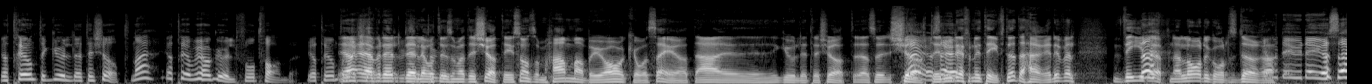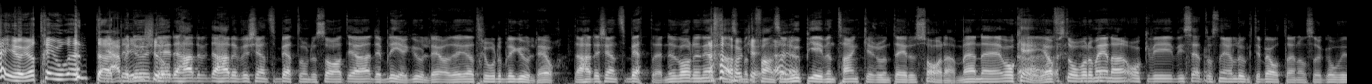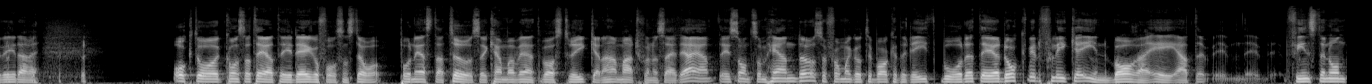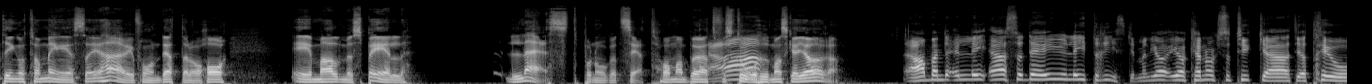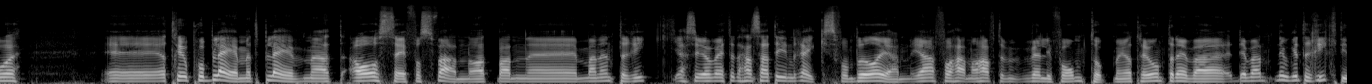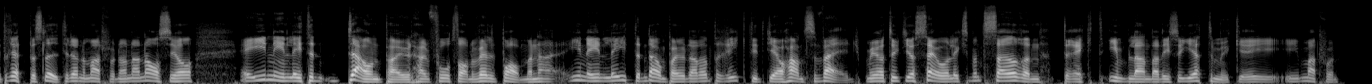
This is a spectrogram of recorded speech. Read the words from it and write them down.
Jag tror inte guldet är kört. Nej, jag tror vi har guld fortfarande. Jag tror inte Ja, det är ja, kört. men det, det Jag låter ju som att det är kört. Det är ju sånt som Hammarby och AIK säger att nej, guldet är kört. Alltså kört jag är det ju definitivt inte. Här är det väl vidöppna Ja, ladugårdsdörrar. men det är ju det jag säger. Jag tror inte Ja, att men det är du, kört. det, det, hade, det hade väl känts bättre om du sa att ja, det blir guld i år. Jag tror det blir guld i år. Det hade känts bättre. Nu var det nästan Ja, som att det fanns Ja, en ja. uppgiven tanke runt det du sa där. Men eh, okej, Ja, ja. jag förstår vad du menar och vi, vi sätter oss ner lugnt i båten och så går vi vidare. Och då konstaterar att det är Degerfors som står på nästa tur så kan man väl inte bara stryka den här matchen och säga att ja, ja, det är sånt som händer så får man gå tillbaka till ritbordet. Det jag dock vill flika in bara är att eh, finns det någonting att ta med sig härifrån detta då? Har, är Malmö spel läst på något sätt? Har man börjat Ja. förstå hur man ska göra? Ja men det alltså, det är ju lite risken. Men jag, jag kan också tycka att jag tror... Eh, jag tror problemet blev med att AC försvann och att man, eh, man inte riktigt, alltså jag vet inte, han satte in Rex från början. Ja, för han har haft en väldig formtopp. Men jag tror inte det var, det var nog inte riktigt rätt beslut i denna matchen. Och Nanasi har, är inne i en liten downperiod. Han är fortfarande väldigt bra, men han är inne i en liten downperiod där det inte riktigt går hans väg. Men jag tyckte jag såg liksom inte Sören direkt inblandad i så jättemycket i, i matchen.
